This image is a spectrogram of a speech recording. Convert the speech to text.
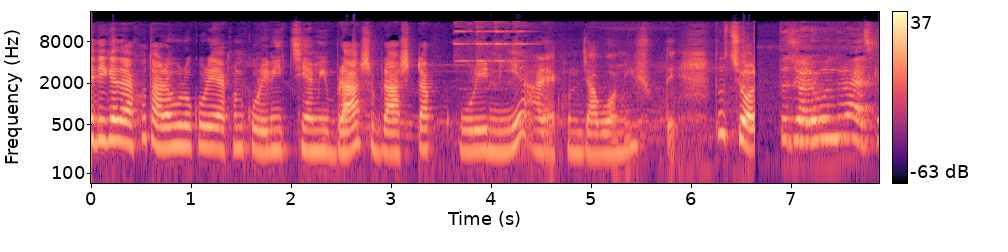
এদিকে দেখো তাড়াহুড়ো করে এখন করে নিচ্ছি আমি ব্রাশ, ব্রাশটা করে নিয়ে আর এখন যাব আমি শুতে। তো চল। তো চলো বন্ধুরা আজকে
